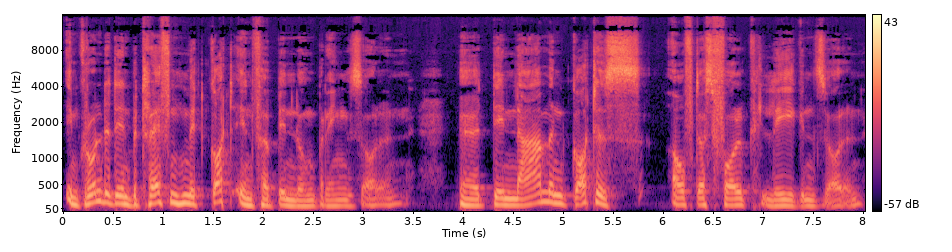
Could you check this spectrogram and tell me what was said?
im Grunde den Betreffenden mit Gott in Verbindung bringen sollen, äh, den Namen Gottes auf das Volk legen sollen.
